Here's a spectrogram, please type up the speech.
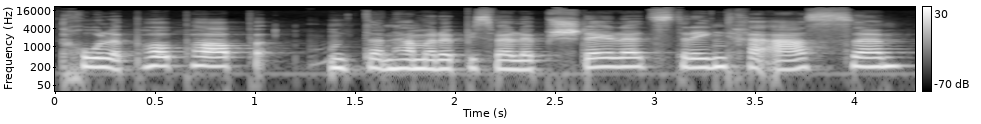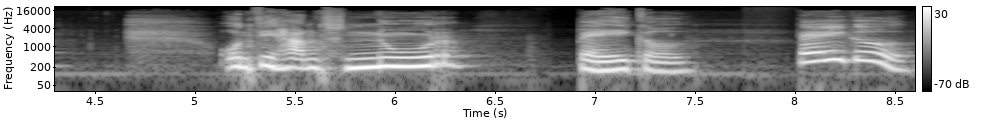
Cooler Pop-up. Und dann haben wir etwas bestellen, zu trinken, essen. Und die haben nur Bagel. Bagel.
